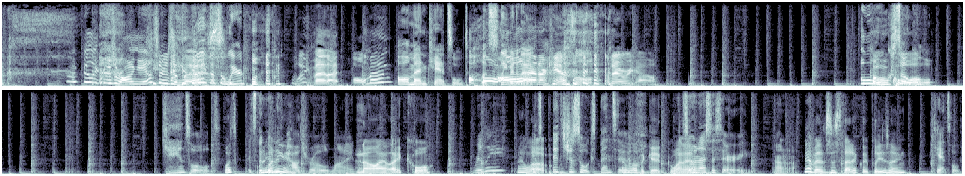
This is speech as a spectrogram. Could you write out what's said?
I feel like there's wrong answers in this. That's a weird one. Wait, man, I, all men? All men canceled. Oh, Let's leave it at that. All men are canceled. there we go. Ooh, Oh, so cool. cool. Canceled. What's It's the what do you Gwyneth mean? Paltrow line. No, I like cool. Really? I love. It's, it's just so expensive. I love a good Gwyneth. It's so necessary. I don't know. yeah, but it's aesthetically pleasing. Canceled.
